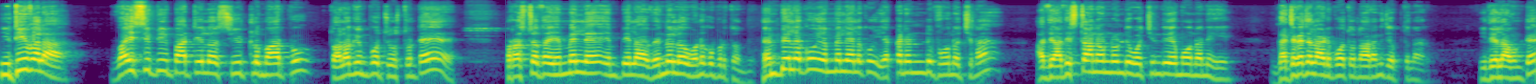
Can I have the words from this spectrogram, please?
ఇటీవల వైసీపీ పార్టీలో సీట్లు మార్పు తొలగింపు చూస్తుంటే ప్రస్తుత ఎమ్మెల్యే ఎంపీల వెన్నులో వణుకుపుడుతుంది ఎంపీలకు ఎమ్మెల్యేలకు ఎక్కడి నుండి ఫోన్ వచ్చినా అది అధిష్టానం నుండి వచ్చిందేమోనని గజగజలాడిపోతున్నారని చెప్తున్నారు. ఇది ఇలా ఉంటే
